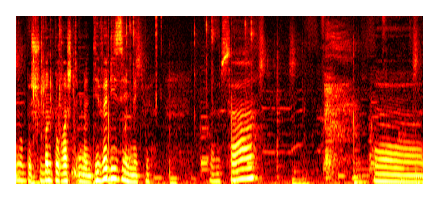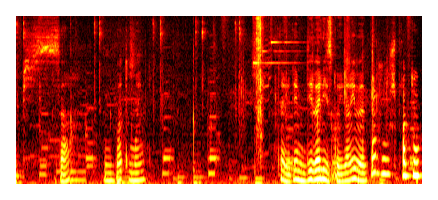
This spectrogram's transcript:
Non, bah, je suis bonne pour acheter. Il m'a dévalisé, mec. Comme ça. Euh, puis ça. Une boîte au moins. Putain, le gars me dévalise quoi. Il arrive. Bonjour, je prends tout.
